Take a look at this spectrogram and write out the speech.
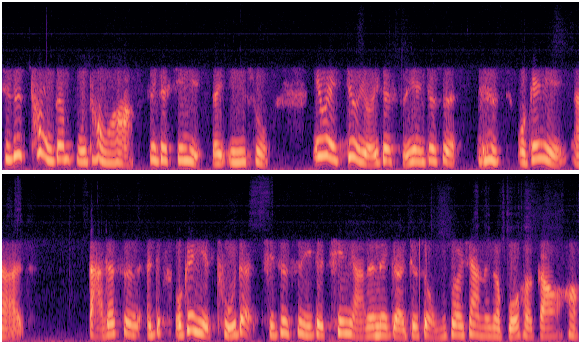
其实痛跟不痛哈这个心理的因素，因为就有一个实验，就是 我跟你呃打的是呃，我跟你涂的其实是一个清凉的那个，就是我们说像那个薄荷膏哈，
